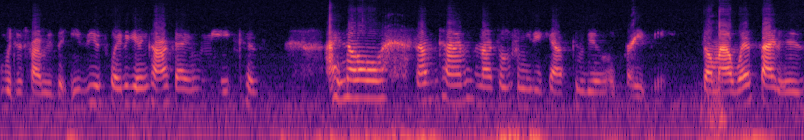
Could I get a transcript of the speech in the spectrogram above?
which is probably the easiest way to get in contact with me because I know sometimes my social media accounts can be a little crazy. So my website is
